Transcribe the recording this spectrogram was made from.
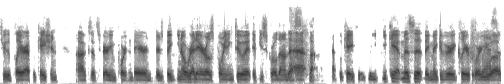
through the player application because uh, that's very important there. And there's big, you know, red arrows pointing to it if you scroll down yes. the app applications. You, you, can't miss it. They make it very clear for you. Uh,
